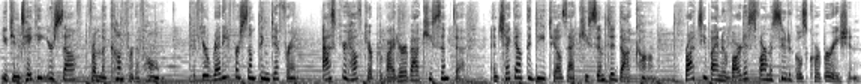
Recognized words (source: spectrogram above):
You can take it yourself from the comfort of home. If you're ready for something different, ask your healthcare provider about Kesimpta and check out the details at kesimpta.com. Brought to you by Novartis Pharmaceuticals Corporation.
